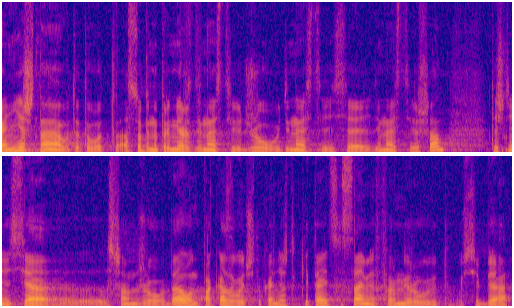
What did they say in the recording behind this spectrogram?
Конечно, вот это вот, особенно пример с династией Джоу, династией Ся и династией Шан, точнее Ся э, Шанчжоу, да, он показывает, что, конечно, китайцы сами формируют у себя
